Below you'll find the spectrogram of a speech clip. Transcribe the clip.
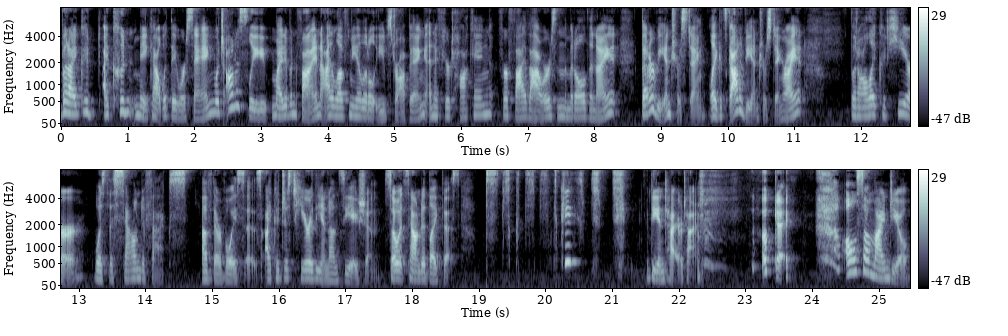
but I could I couldn't make out what they were saying, which honestly might have been fine. I love me a little eavesdropping, and if you're talking for 5 hours in the middle of the night, better be interesting. Like it's got to be interesting, right? but all I could hear was the sound effects of their voices. I could just hear the enunciation. So it sounded like this the entire time. okay. Also, mind you,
